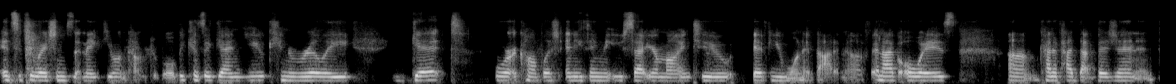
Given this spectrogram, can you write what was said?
in situations that make you uncomfortable. Because again you can really get or accomplish anything that you set your mind to if you want it bad enough. And i've always um, kind of had that vision. And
